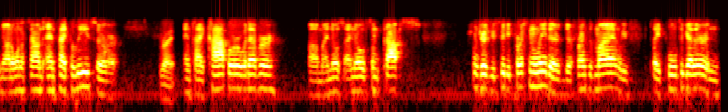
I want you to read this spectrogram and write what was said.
You know, I don't want to sound anti-police or Right. anti-cop or whatever. Um, I know I know some cops from Jersey City personally. They're they're friends of mine. We've played pool together and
